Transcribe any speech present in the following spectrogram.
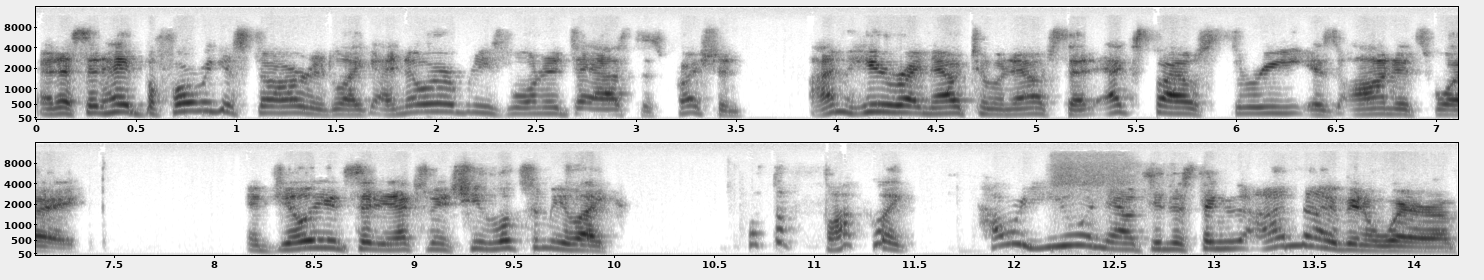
And I said, Hey, before we get started, like I know everybody's wanted to ask this question. I'm here right now to announce that X Files 3 is on its way. And Gillian's sitting next to me and she looks at me like, What the fuck? Like, how are you announcing this thing that I'm not even aware of?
